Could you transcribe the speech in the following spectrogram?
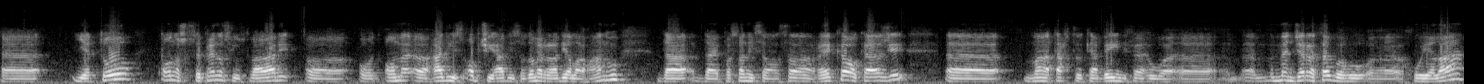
a, je to ono što se prenosi u stvari uh, od Omer, uh, hadis, opći hadis od Omer radijallahu anhu da, da je poslanik sallam sallam rekao, kaže uh, ma tahtul kabein fa huwa uh, men jarra uh, hujela,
